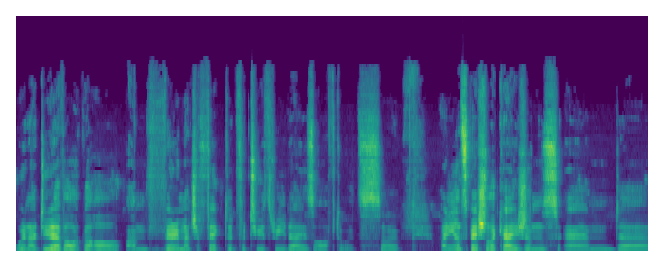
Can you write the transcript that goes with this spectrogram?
when I do have alcohol, I'm very much affected for two three days afterwards. So only on special occasions and uh,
